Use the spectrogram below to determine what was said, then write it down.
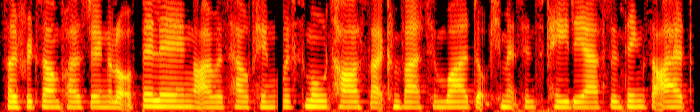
So, for example, I was doing a lot of billing. I was helping with small tasks like converting Word documents into PDFs and things that I had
